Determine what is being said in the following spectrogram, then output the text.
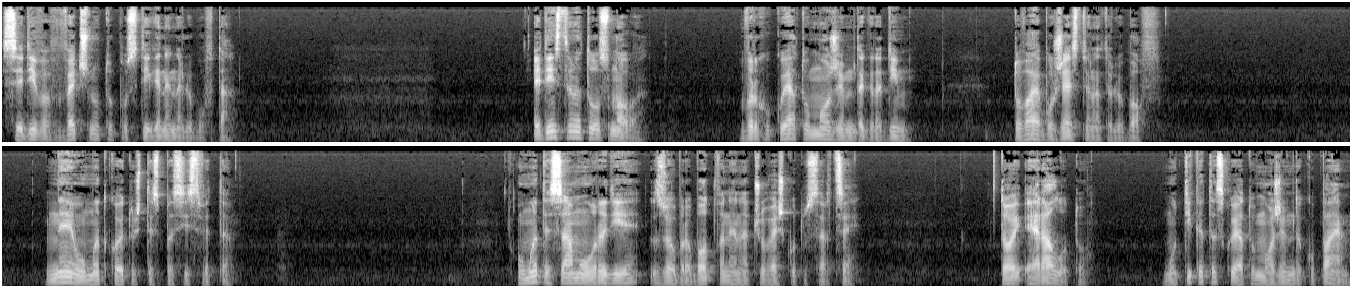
седи в вечното постигане на любовта. Единствената основа, върху която можем да градим, това е Божествената любов. Не е умът, който ще спаси света. Умът е само уръдие за обработване на човешкото сърце. Той е ралото, мутиката, с която можем да копаем.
